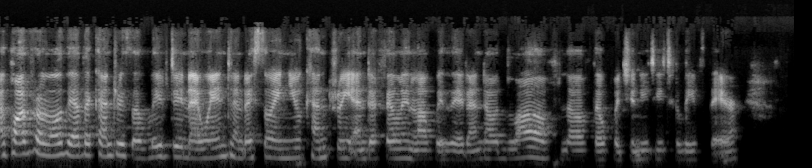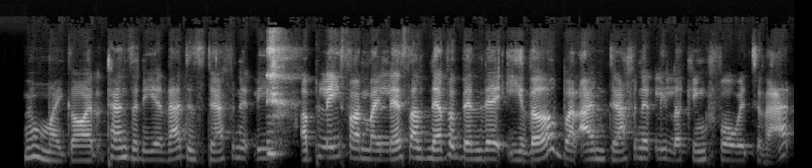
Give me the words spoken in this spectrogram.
Apart from all the other countries I've lived in, I went and I saw a new country and I fell in love with it, and I would love, love the opportunity to live there. Oh my God, Tanzania, that is definitely a place on my list. I've never been there either, but I'm definitely looking forward to that.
